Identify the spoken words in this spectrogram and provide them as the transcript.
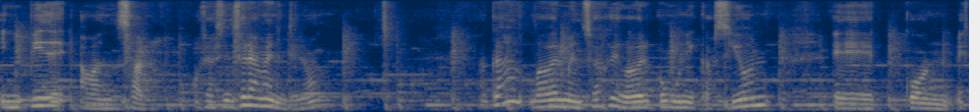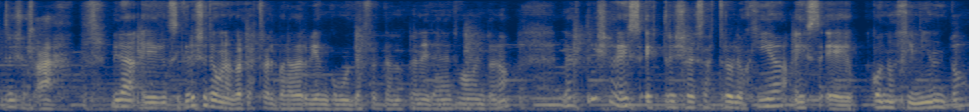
impide avanzar. O sea, sinceramente, ¿no? Acá va a haber mensajes, va a haber comunicación eh, con estrellas. Ah, mira, eh, si querés yo tengo una carta astral para ver bien cómo te afectan los planetas en este momento, ¿no? La estrella es estrella, es astrología, es eh, conocimiento,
